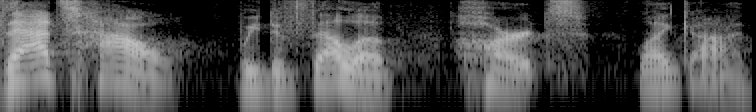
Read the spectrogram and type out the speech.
That's how we develop hearts like God.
